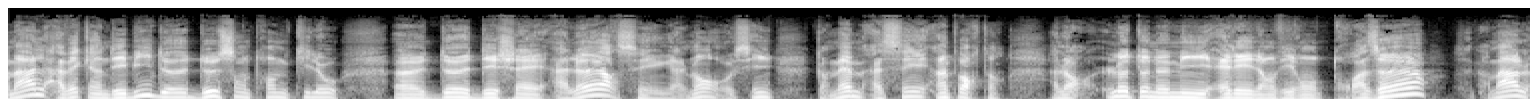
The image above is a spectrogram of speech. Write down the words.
mal, avec un débit de 230 kg de déchets à l'heure, c'est également aussi quand même assez important. Alors l'autonomie, elle est d'environ 3 heures, c'est pas mal.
